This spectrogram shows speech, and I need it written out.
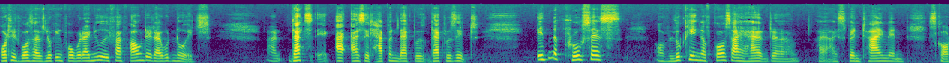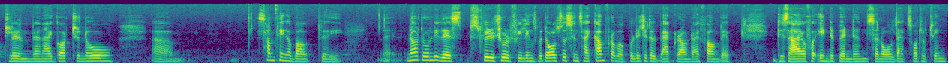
what it was I was looking for, but I knew if I found it, I would know it and that's as it happened. That was that was it. In the process of looking, of course, I had uh, I, I, spent time in Scotland, and I got to know um, something about the uh, not only their spiritual feelings, but also since I come from a political background, I found their desire for independence and all that sort of thing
